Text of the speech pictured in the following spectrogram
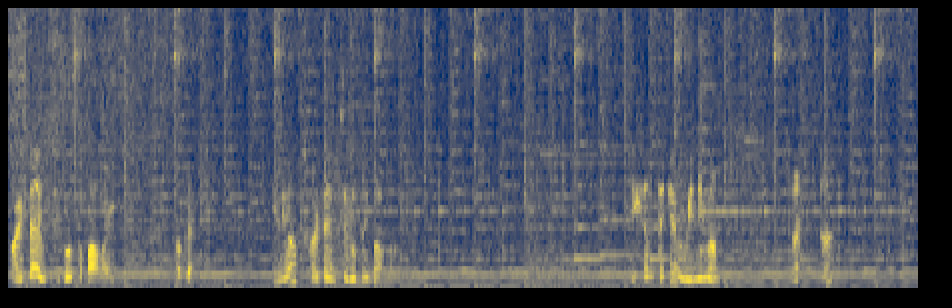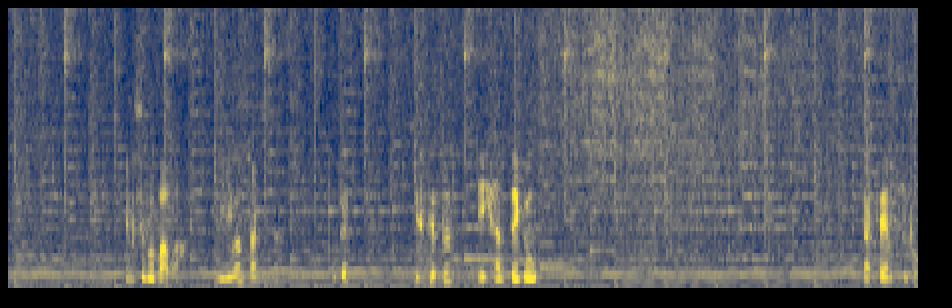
ছয়টা এমসিকিউ তো পাবাই ওকে মিনিমাম ছয়টা এমসিকিউ তুমি পাবা। এখান থেকে মিনিমাম চারটা এমসিকিউ পাবা মিনিমাম চারটা ওকে স্থির এখান থেকেও চারটে এমসিকিউ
